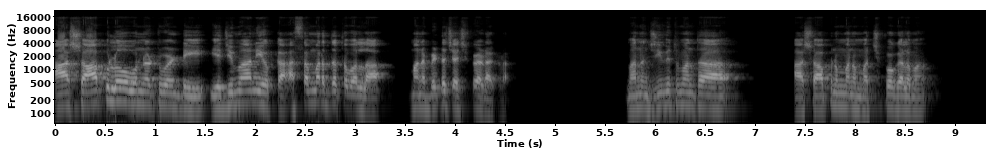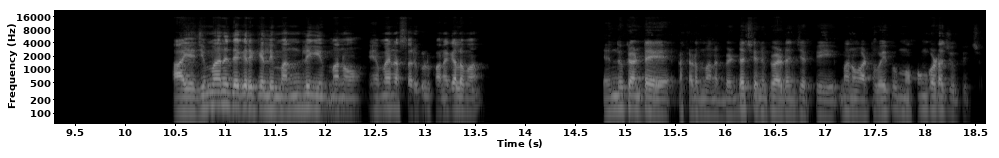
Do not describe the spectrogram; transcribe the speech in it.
ఆ షాపులో ఉన్నటువంటి యజమాని యొక్క అసమర్థత వల్ల మన బిడ్డ చచ్చిపోయాడు అక్కడ. మనం జీవితం అంతా ఆ షాపును మనం మర్చిపోగలమా? ఆ యజమాని దగ్గరికి వెళ్ళి మళ్ళీ మనం ఏమైనా సరుకులు కొనగలమా? ఎందుకంటే అక్కడ మన బిడ్డ చనిపోయాడని చెప్పి మనం అటువైపు ముఖం కూడా చూపించు.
